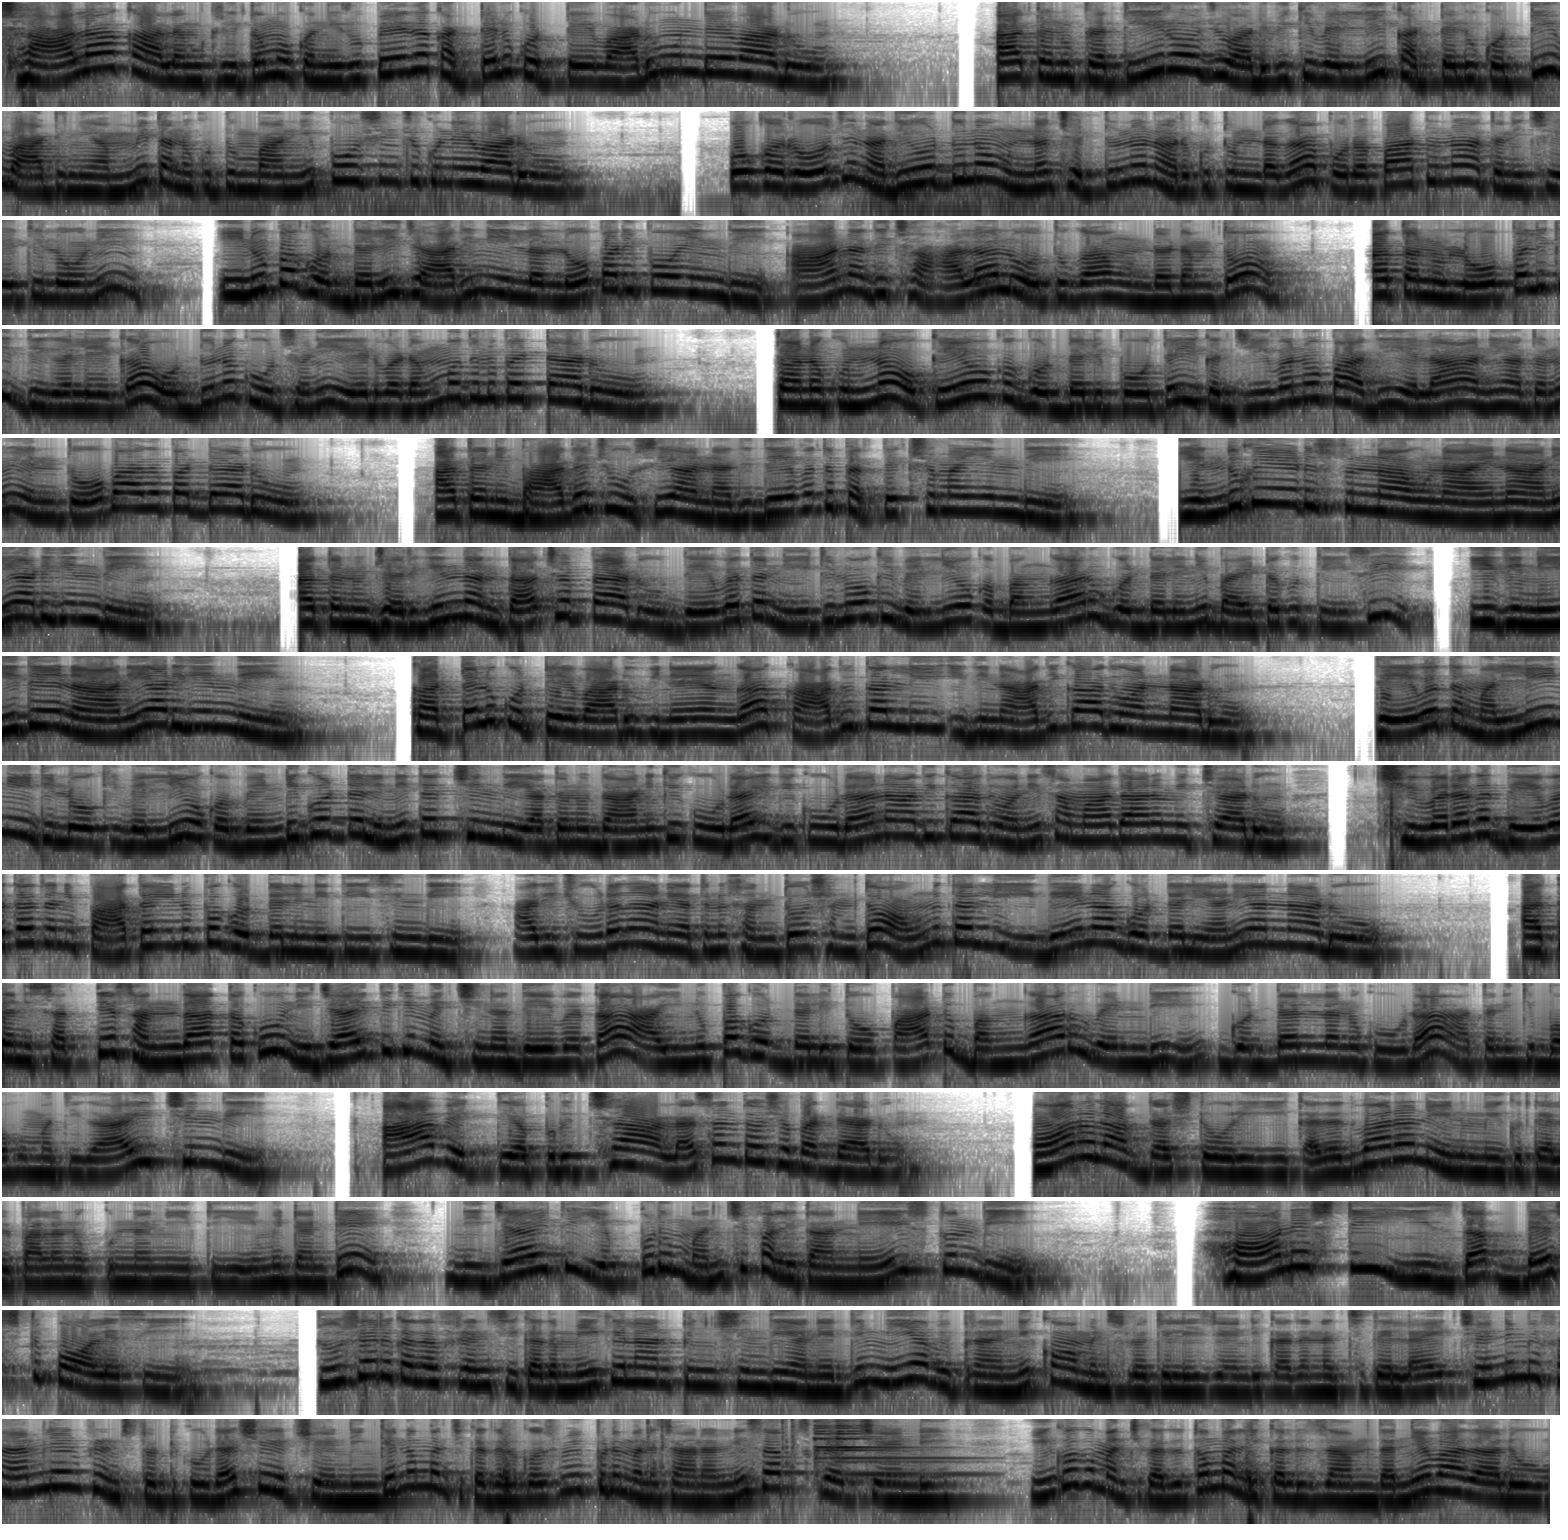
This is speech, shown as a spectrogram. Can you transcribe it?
చాలా కాలం క్రితం ఒక నిరుపేద కట్టెలు కొట్టేవాడు ఉండేవాడు. అతను ప్రతిరోజు అడవికి వెళ్ళి కట్టెలు కొట్టి వాటిని అమ్మి తన కుటుంబాన్ని పోషించుకునేవాడు. ఒకరోజు నది ఒడ్డున ఉన్న చెట్టును నరుకుతుండగా పొరపాటున అతని చేతిలోని ఇనుప గొడ్డలి జారి నీళ్ళల్లో పడిపోయింది. ఆ నది చాలా లోతుగా ఉండడంతో అతను లోపలికి దిగలేక ఒడ్డున కూర్చొని ఏడవడం మొదలుపెట్టాడు. తనకున్న ఒకే ఒక గొడ్డలి పోతే ఇక జీవనోపాధి ఎలా అని అతను ఎంతో బాధపడ్డాడు. అతని బాధ చూసి ఆ నది దేవత ప్రత్యక్షమయ్యింది. ఎందుకు ఏడుస్తున్నావు నాయనా? అని అడిగింది. అతను జరిగిందంతా చెప్పాడు. దేవత నీటిలోకి వెళ్ళి ఒక బంగారు గొడ్డలిని బయటకు తీసి ఇది నీదేనా? అని అడిగింది. కట్టెలు కొట్టేవాడు వినయంగా కాదు తల్లి ఇది నాది కాదు అన్నాడు. దేవత మళ్ళీ నీటిలోకి వెళ్ళి ఒక వెండి గొడ్డలిని తెచ్చింది. అతను దానికి కూడా ఇది కూడా నాది కాదు అని సమాధానమిచ్చాడు. చివరగా దేవత అతని పాత ఇనుప గొడ్డలిని తీసింది. అది చూడగానే అతను సంతోషంతో అవును తల్లి ఇదే నా గొడ్డలి అని అన్నాడు. అతని సత్య సందాతకు నిజాయితీకి మెచ్చిన దేవత ఆ ఇనుప గొడ్డలితో పాటు బంగారు వెండి గొడ్డళ్ళను కూడా అతనికి బహుమతిగా ఇచ్చింది. ఆ వ్యక్తి అప్పుడు చాలా సంతోషపడ్డాడు. మారల్ ఆఫ్ ద స్టోరీ ఈ కథ ద్వారా నేను మీకు తెలపాలనుకున్న నీతి ఏమిటంటే నిజాయితీ ఎప్పుడు మంచి ఫలితాన్నే ఇస్తుంది. Honesty is the best policy చూశారు కదా ఫ్రెండ్స్ ఈ కథ మీకు ఎలా అనిపించింది అనేది మీ అభిప్రాయాన్ని కామెంట్స్లో తెలియజేయండి. కథ నచ్చితే లైక్ చేయండి మీ ఫ్యామిలీ అండ్ ఫ్రెండ్స్ తోటి కూడా షేర్ చేయండి. ఇంకెన్నో మంచి కథల కోసం ఇప్పుడు మన ఛానల్ని సబ్స్క్రైబ్ చేయండి. ఇంకొక మంచి కథతో మళ్ళీ కలుద్దాం. ధన్యవాదాలు.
